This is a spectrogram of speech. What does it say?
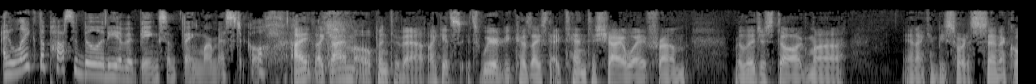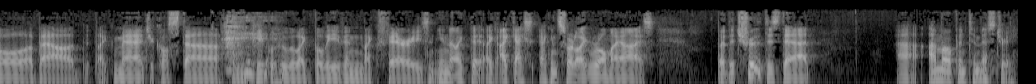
I like the possibility of it being something more mystical. I like. I'm open to that. Like it's it's weird because I, I tend to shy away from religious dogma, and I can be sort of cynical about like magical stuff and people who like believe in like fairies and you know like they, like I, I, I can sort of like roll my eyes. But the truth is that uh, I'm open to mystery.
